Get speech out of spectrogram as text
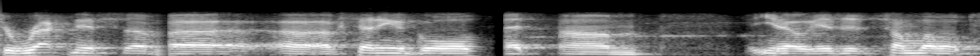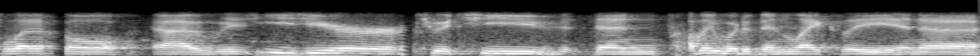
directness of, uh, of setting a goal that um, you know, is at some level political, uh, was easier to achieve than probably would have been likely in a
